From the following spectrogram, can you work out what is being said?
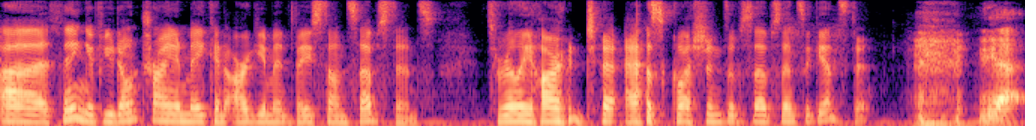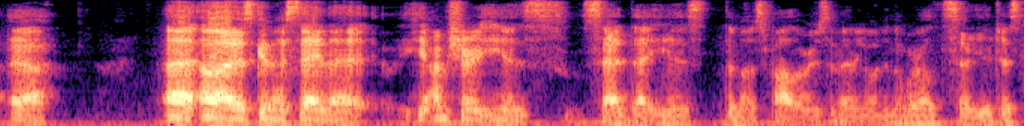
uh, thing. If you don't try and make an argument based on substance, it's really hard to ask questions of substance against it. Yeah, yeah. Uh, oh, I was gonna say that he, I'm sure he has said that he has the most followers of anyone in the world. So you're just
